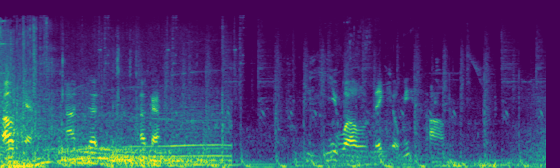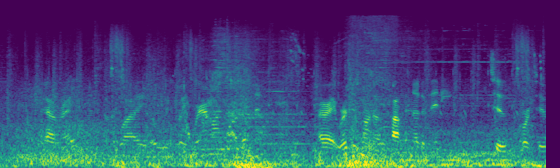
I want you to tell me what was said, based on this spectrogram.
Uh, okay. I, that, okay. You, well, they killed me. Um. Alright. Why? Oh, wait, where am I? I don't know. Alright, we're just gonna pop another mini two or two.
